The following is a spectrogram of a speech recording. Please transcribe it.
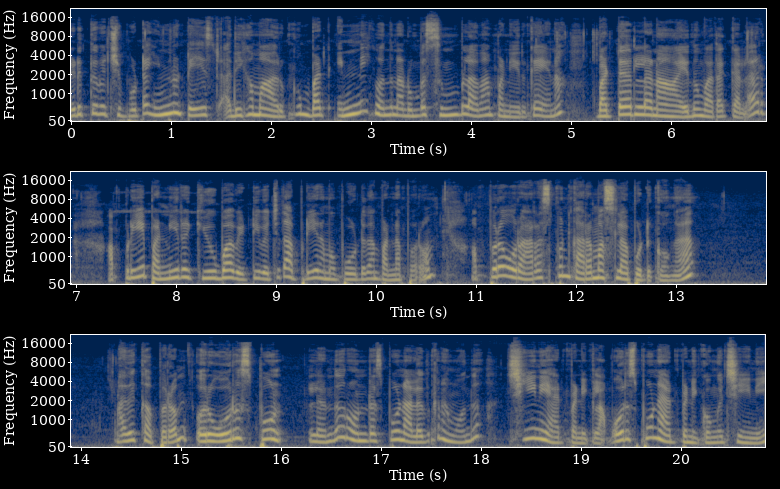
எடுத்து வச்சு போட்டால் இன்னும் டேஸ்ட் அதிகமாக இருக்கும். பட் இன்றைக்கி வந்து நான் ரொம்ப சிம்பிளாக தான் பண்ணியிருக்கேன். ஏன்னா பட்டரில் நான் எதுவும் வதக்கலை. அப்படியே பன்னீரை க்யூபாக வெட்டி வச்சது அப்படியே நம்ம போட்டு தான் பண்ண போகிறோம் அப்புறம் ஒரு அரை ஸ்பூன் கரம் மசாலா போட்டுக்கோங்க. அதுக்கப்புறம் ஒரு ஒரு ஸ்பூன்லேருந்து ஒரு ஒன்றரை ஸ்பூன் அளவுக்கு நம்ம வந்து சீனி ஆட் பண்ணிக்கலாம். ஒரு ஸ்பூன் ஆட் பண்ணிக்கோங்க சீனி.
